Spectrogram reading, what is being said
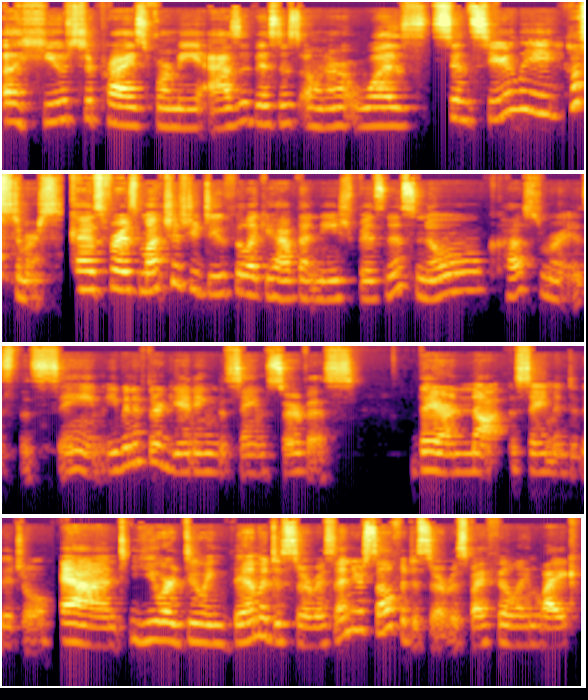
a huge surprise for me as a business owner was sincerely customers. Because for as much as you do feel like you have that niche business, no customer is the same. Even if they're getting the same service, they are not the same individual. And you are doing them a disservice and yourself a disservice by feeling like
